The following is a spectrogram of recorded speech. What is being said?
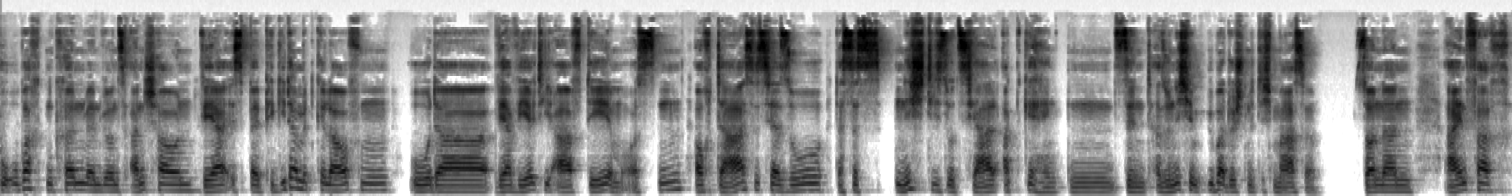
beobachten können, wenn wir uns anschauen, wer ist bei Pegida mitgelaufen oder wer wählt die AfD im Osten. Auch da ist es ja so, dass es nicht die sozial Abgehängten sind, also nicht im überdurchschnittlichen Maße, sondern einfach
